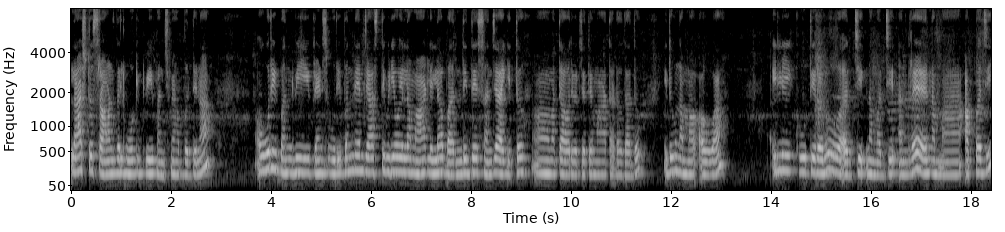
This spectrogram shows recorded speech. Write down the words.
ಲಾಸ್ಟ್ ಶ್ರಾವಣದಲ್ಲಿ ಹೋಗಿದ್ವಿ, ಪಂಚಮಿ ಹಬ್ಬದ ದಿನ. ಊರಿಗೆ ಬಂದ್ವಿ ಫ್ರೆಂಡ್ಸ್ ಊರಿಗೆ ಬಂದೇನು ಜಾಸ್ತಿ ವಿಡಿಯೋ ಎಲ್ಲ ಮಾಡಲಿಲ್ಲ. ಬಂದಿದ್ದೆ ಸಂಜೆ ಆಗಿತ್ತು. ಮತ್ತು ಅವ್ರಿವ್ರ ಜೊತೆ ಮಾತಾಡೋದದು ಇದು ನಮ್ಮ ಅವ್ವ. ಇಲ್ಲಿ ಕೂತಿರೋರು ಅಜ್ಜಿ, ನಮ್ಮ ಅಜ್ಜಿ ಅಂದರೆ ನಮ್ಮ ಅಪ್ಪಾಜಿ.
